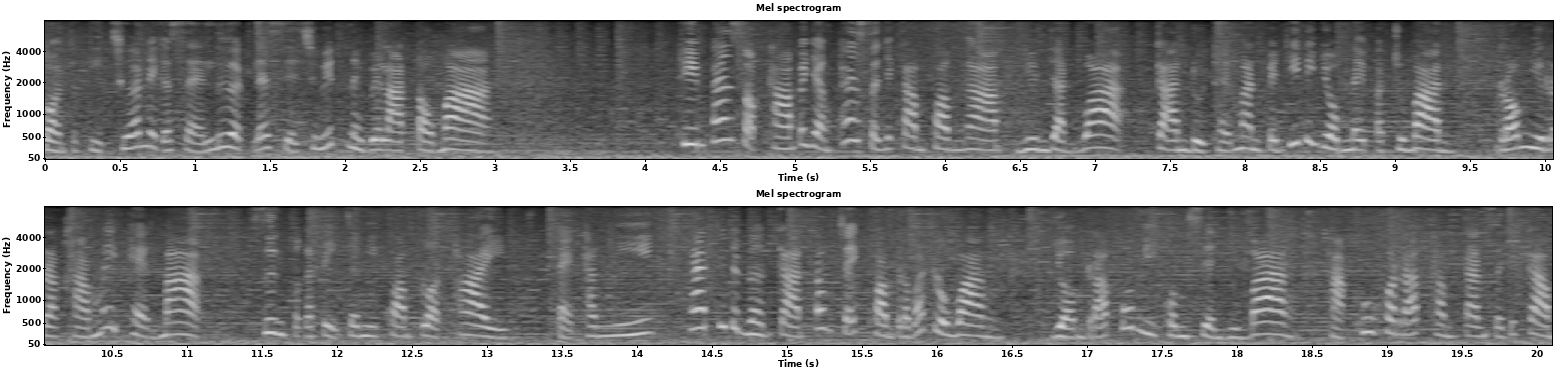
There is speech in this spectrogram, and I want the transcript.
ก่อนจะติดเชื้อในกระแสเลือดและเสียชีวิตในเวลาต่อมาทีมแพทย์สอบถามไปยังแพทย์ศัลยกรรมความงาม ยืนยันว่าการดูดไขมันเป็นที่นิยมในปัจจุบัน เพราะมีราคาไม่แพงมาก ซึ่งปกติจะมีความปลอดภัย แต่ทั้งนี้แพทย์ที่ดำเนินการต้องใช้ความระมัดระวัง ยอมรับว่ามีความเสี่ยงอยู่บ้าง หากผู้เข้ารับทำการศัลยกรรม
